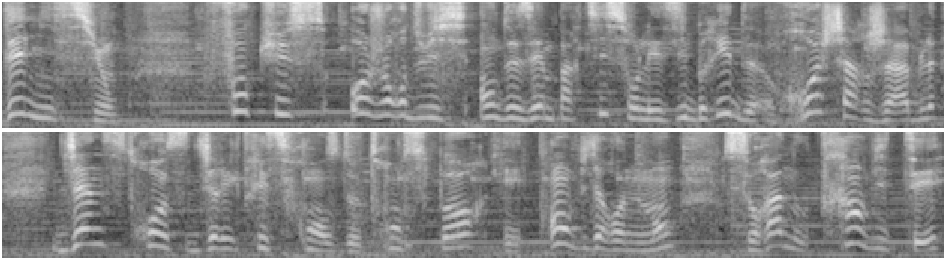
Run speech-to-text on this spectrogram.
d'émission. Focus aujourd'hui en deuxième partie sur les hybrides rechargeables. Diane Strauss, directrice France de transport et environnement, sera notre invitée.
